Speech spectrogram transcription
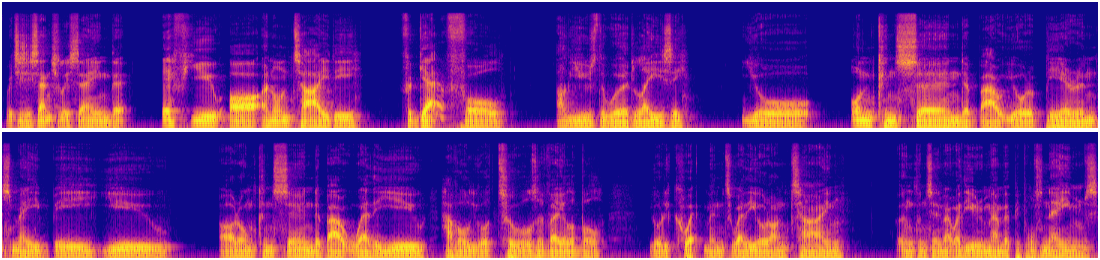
which is essentially saying that if you are an untidy, forgetful, I'll use the word lazy, you're unconcerned about your appearance, maybe you are unconcerned about whether you have all your tools available, your equipment, whether you're on time, unconcerned about whether you remember people's names.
